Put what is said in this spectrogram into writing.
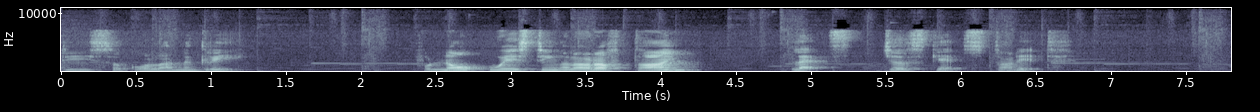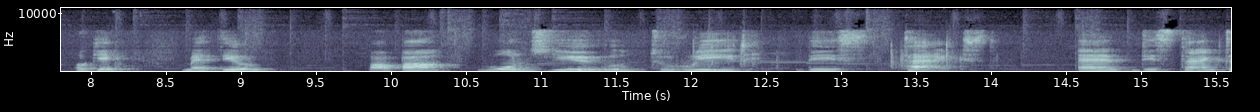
di sekolah negeri. For not wasting a lot of time, let's just get started. Okay, Matthew, Papa wants you to read this text, and this text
